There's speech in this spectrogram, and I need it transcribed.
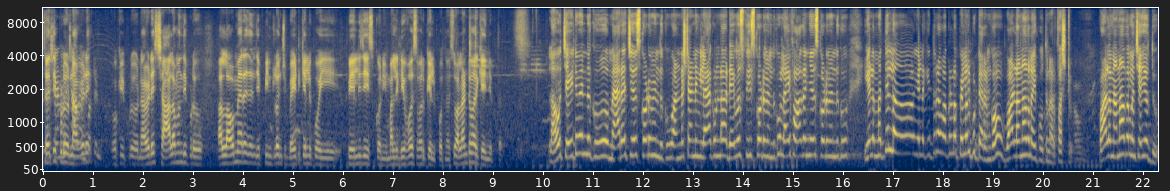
సో అయితే ఇప్పుడు నవడే ఓకే ఇప్పుడు నవడేస్ చాలా మంది ఇప్పుడు ఆ లవ్ మ్యారేజ్ అని చెప్పి ఇంట్లోంచి బయటికి వెళ్ళిపోయి పెళ్ళి చేసుకొని మళ్ళీ డివోర్స్ వరకు వెళ్ళిపోతున్నారు. సో అలాంటి వారికి ఏం చెప్తారు? లవ్ చేయడం ఎందుకు? మ్యారేజ్ చేసుకోవడం ఎందుకు? అండర్స్టాండింగ్ లేకుండా డైవర్స్ తీసుకోవడం ఎందుకు? లైఫ్ ఆగం చేసుకోవడం ఎందుకు? వీళ్ళ మధ్యలో వీళ్ళకి ఇద్దరు ఒకళ్ళు పిల్లలు పుట్టారనుకో వాళ్ళు అనాథలు అయిపోతున్నారు ఫస్ట్ వాళ్ళని అనాథలను చేయొద్దు.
